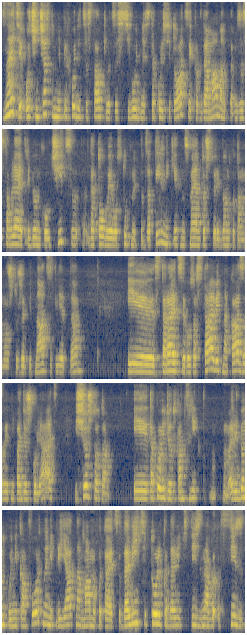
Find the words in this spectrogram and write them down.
Знаете, очень часто мне приходится сталкиваться сегодня с такой ситуацией, когда мама там, заставляет ребенка учиться, готова его стукнуть под затыльники, несмотря на то, что ребенку там может уже 15 лет, да, и старается его заставить, наказывает, не пойдешь гулять, еще что-то. И такой идет конфликт. Ребенку некомфортно, неприятно, мама пытается давить, только давить, физно, физ,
